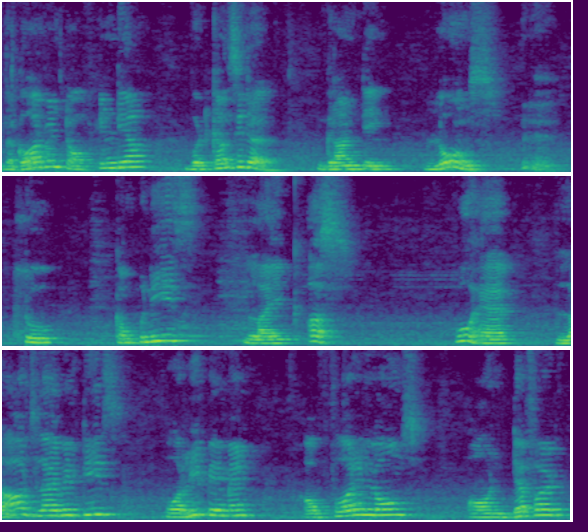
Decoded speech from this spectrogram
the government of India would consider granting loans to companies like us who have large liabilities for repayment of foreign loans on deferred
